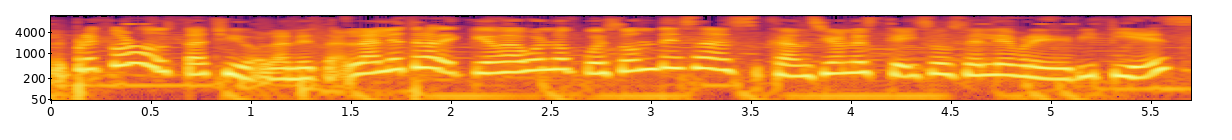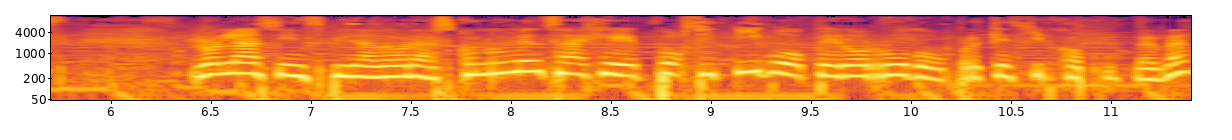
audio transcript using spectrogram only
El precoro está chido, la neta. La letra de queda, bueno, pues son de esas canciones que hizo célebre BTS Rolas inspiradoras con un mensaje positivo pero rudo porque es hip hop, ¿verdad?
